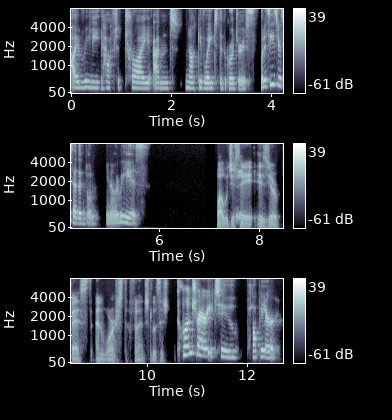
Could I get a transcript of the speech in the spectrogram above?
I really have to try and not give way to the begrudgers. But it's easier said than done. You know, it really is. What would you say is your best and worst financial decision? Contrary to popular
